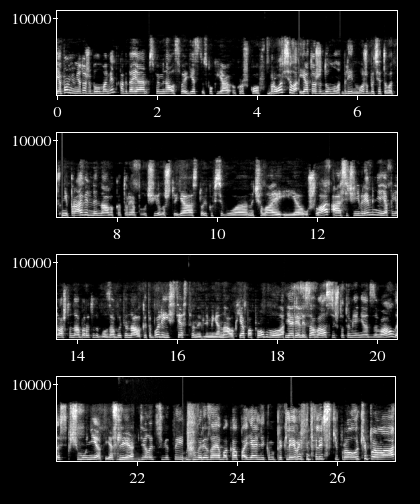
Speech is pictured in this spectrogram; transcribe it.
Я помню, у меня тоже был момент, когда я вспоминала свое детство, сколько я кружков бросила, и я тоже думала, блин, может быть, это вот неправильный навык, который я получила, что я столько всего начала и ушла. А с течением времени я поняла, что наоборот это был забытый навык. Это более естественный для меня навык. Я попробовала, я реализовалась, и что-то мне не отзывалось. Почему нет? Если mm-hmm. делать цветы, вырезая бока паяльником и приклеивая металлические проволоки ПВА,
